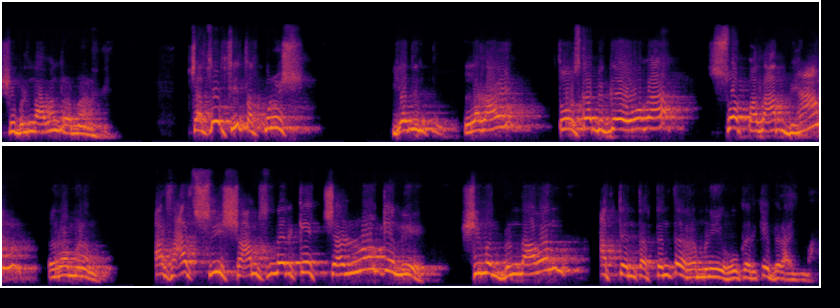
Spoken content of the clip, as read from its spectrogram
श्री वृंदावन रमण है। चतुर्थी तत्पुरुष यदि लगाए तो उसका विग्रह होगा स्वपदाभ्याम रमणम। अर्थात श्री श्याम सुंदर के चरणों के लिए श्रीमद वृंदावन अत्यंत अत्यंत रमणीय होकर के विराजमान।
